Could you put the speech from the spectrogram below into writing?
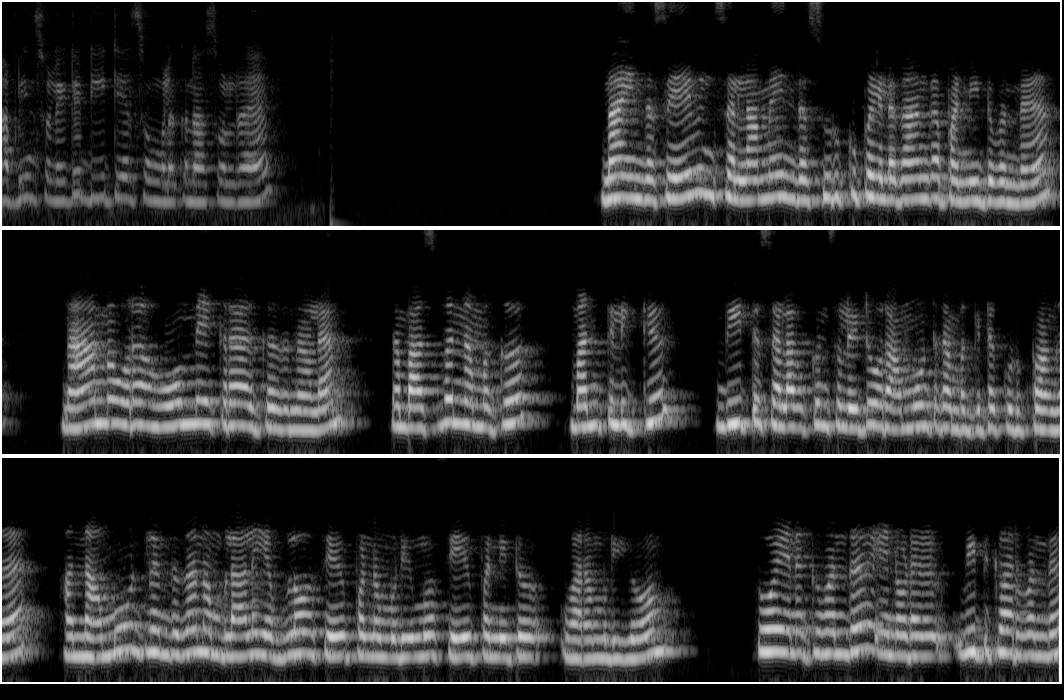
அப்படின்னு சொல்லிட்டு டீட்டெயில்ஸ் உங்களுக்கு நான் சொல்கிறேன் நான் இந்த சேவிங்ஸ் எல்லாமே இந்த சுருக்கு பையில் தாங்க பண்ணிட்டு வந்தேன். நாம் ஒரு ஹோம் மேக்கராக இருக்கிறதுனால நம்ம ஹஸ்பண்ட் நமக்கு மந்த்லிக்கு வீட்டு செலவுக்குன்னு சொல்லிட்டு ஒரு அமௌண்ட் நம்ம கிட்ட கொடுப்பாங்க. அந்த அமௌண்ட்லேருந்து தான் நம்மளால் எவ்வளோ சேவ் பண்ண முடியுமோ சேவ் பண்ணிட்டு வர முடியும். ஸோ எனக்கு வந்து என்னோட வீட்டுக்கார் வந்து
